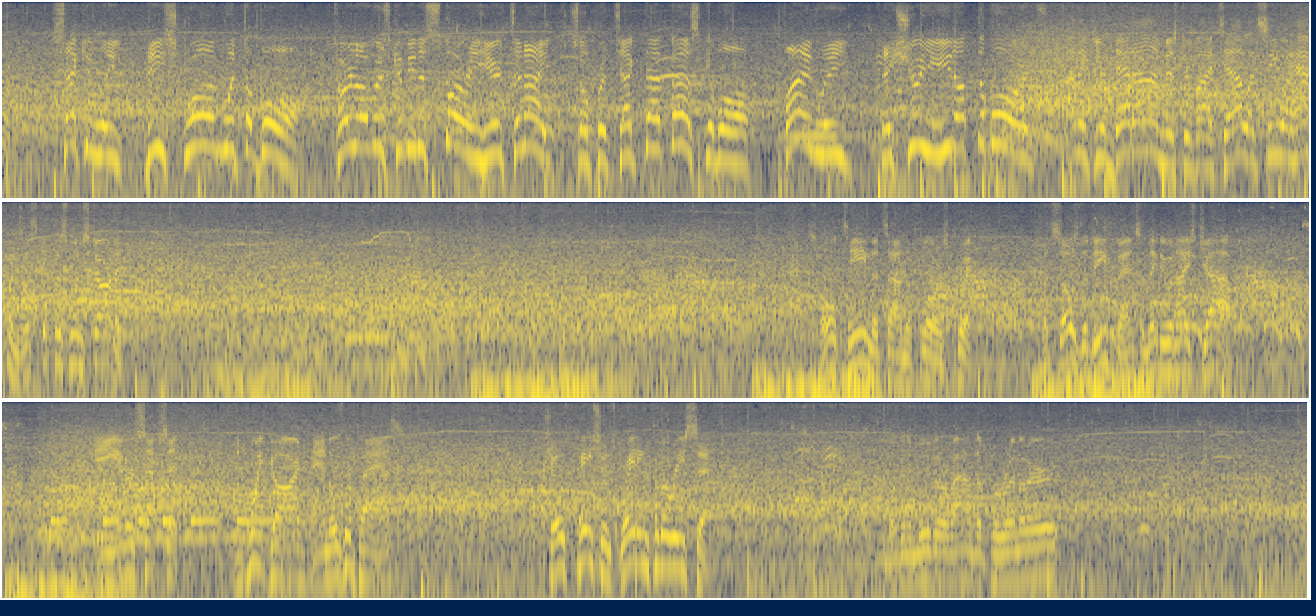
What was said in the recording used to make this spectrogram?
Secondly, be strong with the ball. Turnovers can be the story here tonight, so protect that basketball. Finally, make sure you eat up the boards. I think you're dead on, Mr. Vitale. Let's see what happens. Let's get this one started. This whole team that's on the floor is quick. But so's the defense, and they do a nice job. He intercepts it. The point guard handles the pass. Shows patience waiting for the reset. Looking to move it around the perimeter.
